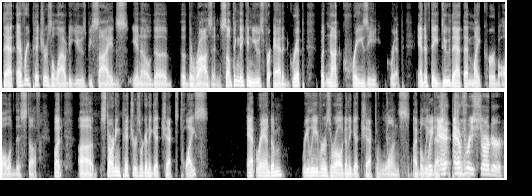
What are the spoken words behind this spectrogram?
that every pitcher is allowed to use besides you know the the, the rosin something they can use for added grip but not crazy grip and if they do that that might curb all of this stuff but uh starting pitchers are going to get checked twice at random relievers are all going to get checked once i believe Wait, that's e- every starter,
